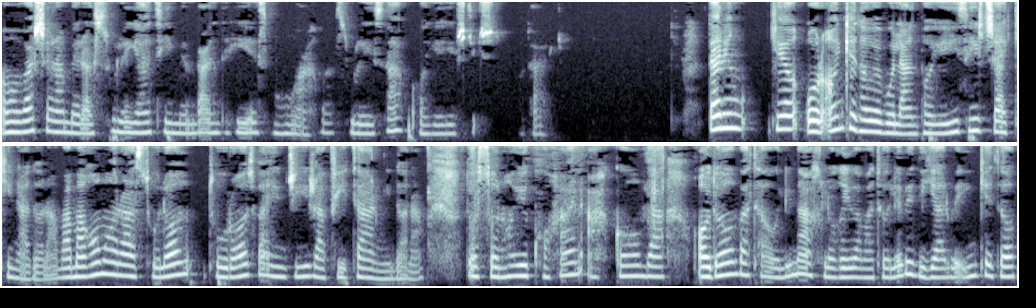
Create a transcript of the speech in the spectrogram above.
و مبشرا به رسول یتی من بعدهی اسمه احمد. سوره صف آیه 6 در این که قرآن کتاب بلند پایه هیچ شکی ندارم و مقام آن را از تورات و انجیل رفیعتر می‌دانم داستانهای کهن احکام و آداب و تعالیم اخلاقی و مطالب دیگر به این کتاب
